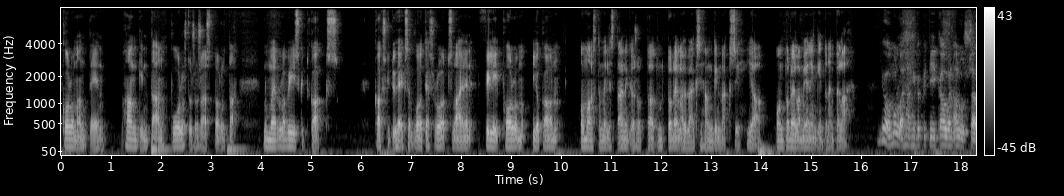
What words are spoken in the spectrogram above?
kolmanteen hankintaan puolustusosastolta numerolla 52. 29-vuotias ruotsalainen Philip Holm, joka on omasta mielestä ainakin osoittautunut todella hyväksi hankinnaksi ja on todella mielenkiintoinen pelaaja. Joo, mulla ihan niin piti kauan alussa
